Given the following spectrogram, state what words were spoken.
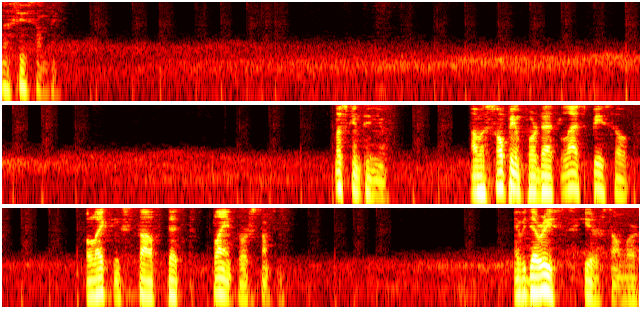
Let's see something. Let's continue. I was hoping for that last piece of collecting stuff, that plant or something. Maybe there is here somewhere.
